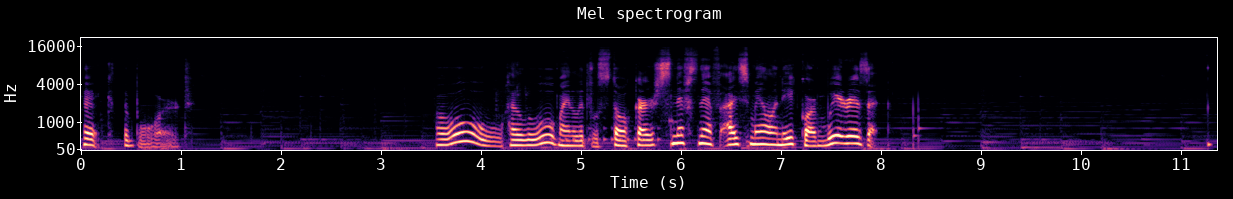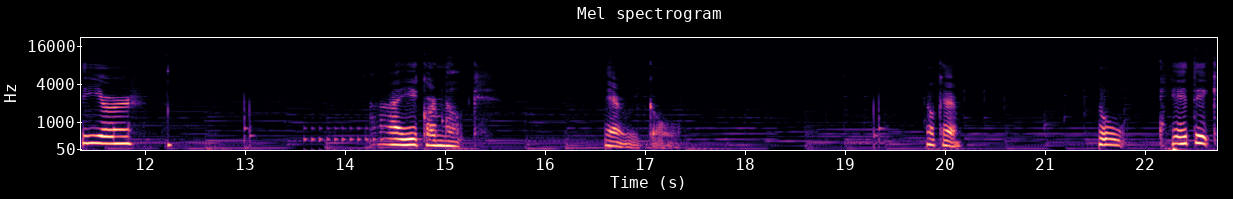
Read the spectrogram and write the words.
Check the board. Oh, hello, my little stalker. Sniff, sniff, I smell an acorn. Where is it? Here. Ah, acorn milk. There we go. Okay. So, headache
